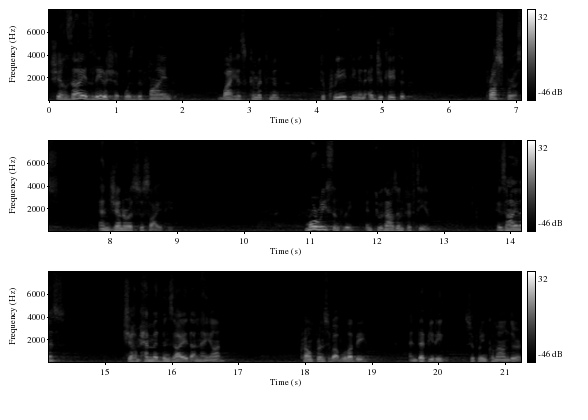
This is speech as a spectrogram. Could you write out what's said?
Sheikh Zayed's leadership was defined by his commitment to creating an educated, prosperous, and generous society. More recently, in 2015, His Highness Sheikh Mohammed bin Zayed Al Nahyan, Crown Prince of Abu Dhabi and Deputy Supreme Commander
